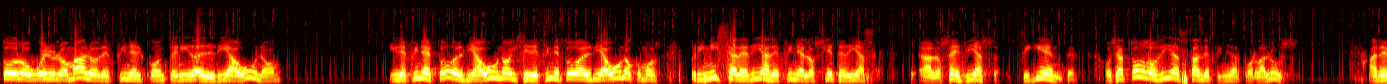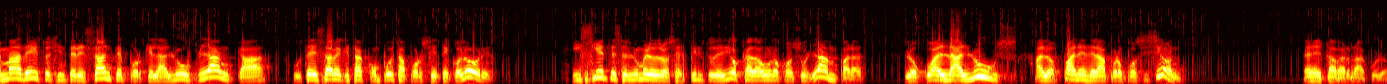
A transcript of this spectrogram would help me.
todo lo bueno y lo malo, define el contenido del día uno y define todo el día uno y si define todo el día uno como primicia de días, define a los siete días a los seis días siguientes. O sea, todos los días están definidos por la luz. Además de esto es interesante porque la luz blanca, ustedes saben que está compuesta por siete colores. Y siete es el número de los espíritus de Dios, cada uno con sus lámparas, lo cual da luz a los panes de la proposición en el tabernáculo.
